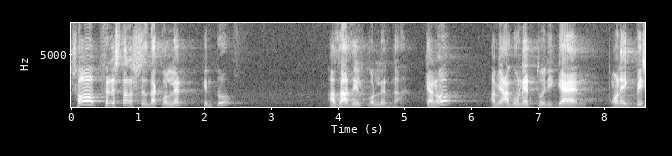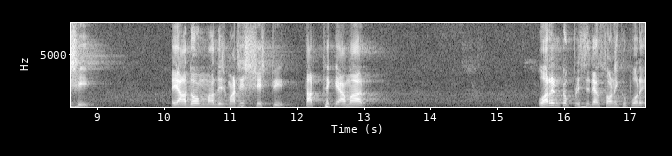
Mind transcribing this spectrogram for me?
সব ফেরেস্তারা সেজদা করলেন, কিন্তু আজাজিল করলেন না। কেন? আমি আগুনের তৈরি জ্ঞান অনেক বেশি। এই আদম মাটির সৃষ্টি, তার থেকে আমার ওয়ারেন্ট অফ প্রেসিডেন্স অনেক উপরে।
